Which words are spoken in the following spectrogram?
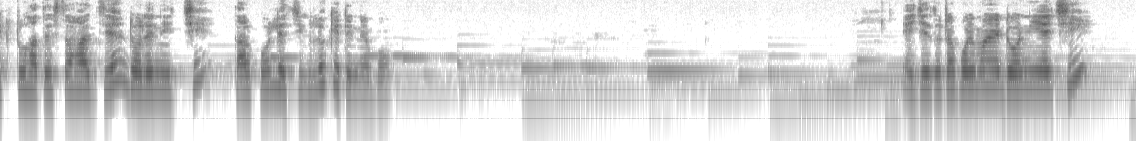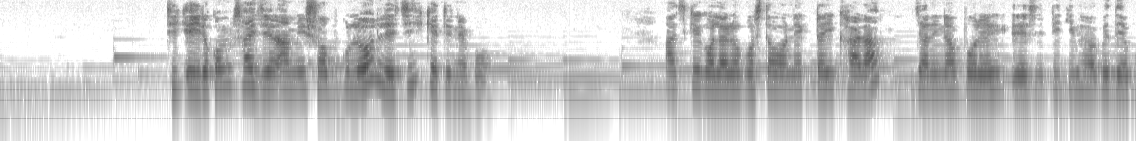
একটু হাতের সাহায্যে ডলে নিচ্ছি, তারপর লেচিগুলো কেটে নেব। এই যে দুটা পরিমাণে ডো নিয়েছি, ঠিক এই রকম সাইজের আমি সবগুলো লেচি কেটে নেব। আজকে গলার অবস্থা অনেকটাই খারাপ, জানি না পরে রেসিপি কীভাবে দেব।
